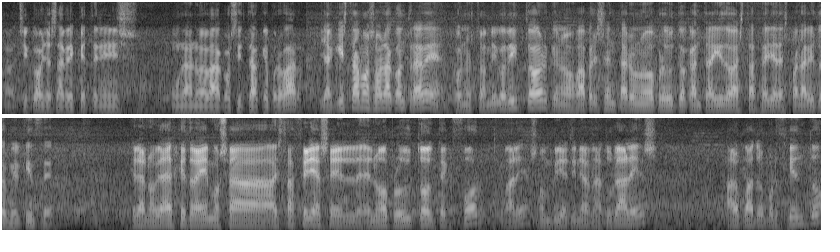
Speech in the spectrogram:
Bueno, chicos, ya sabéis que tenéis una nueva cosita que probar. Y aquí estamos ahora con Travé, con nuestro amigo Víctor, que nos va a presentar un nuevo producto que han traído a esta feria de Spanavis 2015. Que las novedades que traemos a, a esta feria es el, el nuevo producto, el Tech Ford, ¿vale? Son billetinas naturales al 4%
